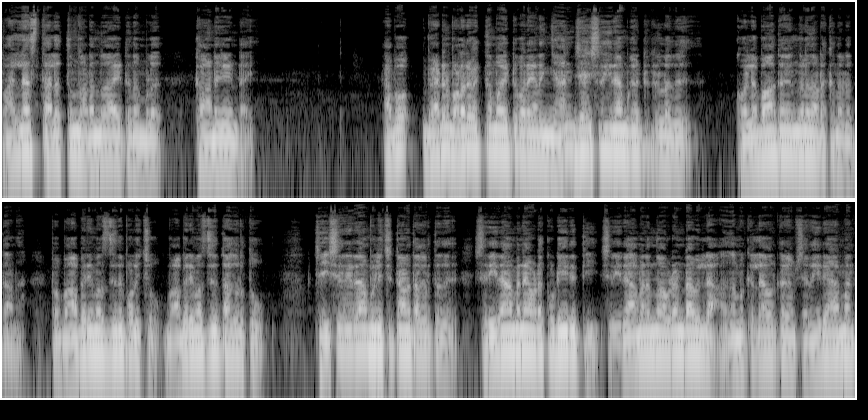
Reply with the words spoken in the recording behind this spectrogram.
പല സ്ഥലത്തും നടന്നതായിട്ട് നമ്മൾ കാണുകയുണ്ടായി. അപ്പോൾ വേടൻ വളരെ വ്യക്തമായിട്ട് പറയുകയാണെങ്കിൽ ഞാൻ ജയ് ശ്രീരാം കേട്ടിട്ടുള്ളത് കൊലപാതകങ്ങൾ നടക്കുന്നിടത്താണ്. ഇപ്പൊ ബാബരി മസ്ജിദ് പൊളിച്ചു ബാബരി മസ്ജിദ് തകർത്തു. ജയ് ശ്രീരാം വിളിച്ചിട്ടാണ് തകർത്തത്. ശ്രീരാമനെ അവിടെ കുടിയിരുത്തി. ശ്രീരാമനൊന്നും അവിടെ ഉണ്ടാവില്ല. അത് നമുക്ക് എല്ലാവർക്കും അറിയാം. ശ്രീരാമൻ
